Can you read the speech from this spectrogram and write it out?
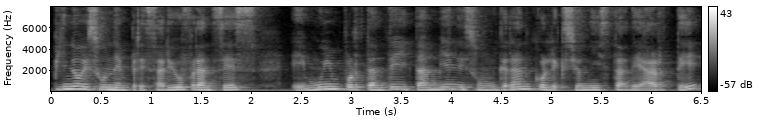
Pinot es un empresario francés eh, muy importante y también es un gran coleccionista de arte.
